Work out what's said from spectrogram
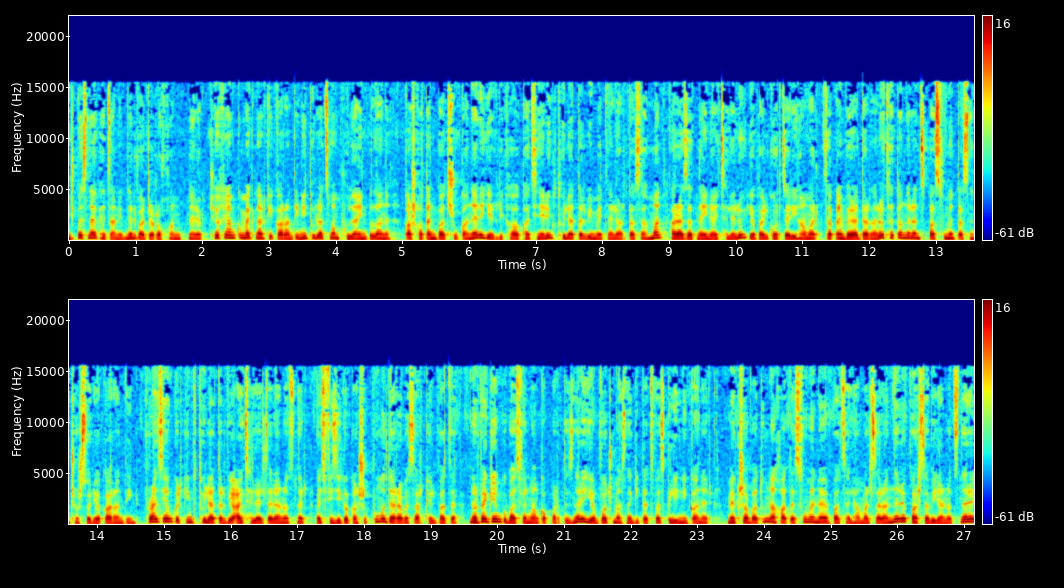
ինչպես նաև հեծանիվներ վաճառող խանութները։ Չեխիայում կմեկնարկի կարանտինի թույլատման փուլային պլանը, կաշխատեն բաց շուկաները, երկրի քաղաքացիներին կթույլատրվի մեկնել արտասահման, հարազատներին այցելելու եւ այլ գործերի համար, սակայն վերադառնալուց հետո նրանց սպասվում է 14-օրյա կարանտին։ Ֆրանսիայում կրկին կթույլատրվի այցելել ծերան հյուրանոցներ, բայց ֆիզիկական շփումը դեռևս արգելված է։ Նորվեգիայում կբացվեն մանկապարտեզները եւ ոչ մասնագիտացված կլինիկաներ։ Մեկ շաբաթում նախատեսվում է նաեւ բացել համալսարանները, վարսավիրանոցները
